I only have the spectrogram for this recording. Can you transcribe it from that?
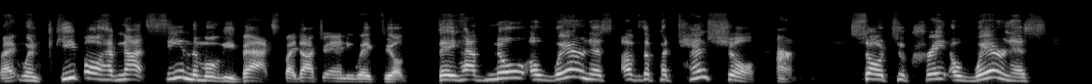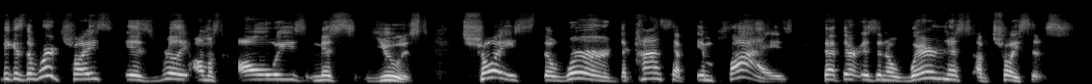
right? When people have not seen the movie Vaxxed by Dr. Andy Wakefield, they have no awareness of the potential harm. So to create awareness, because the word choice is really almost always misused. Choice, the word, the concept implies that there is an awareness of choices.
